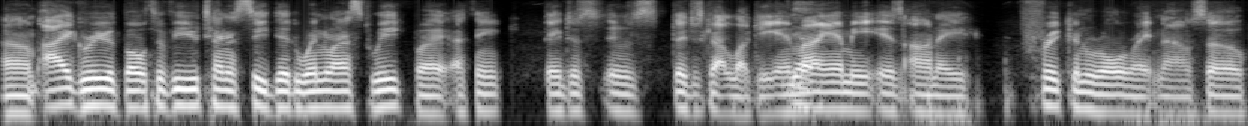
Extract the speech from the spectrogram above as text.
Um, I agree with both of you. Tennessee did win last week, but I think they just it was they just got lucky, and Yeah. Miami is on a freaking roll right now. So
